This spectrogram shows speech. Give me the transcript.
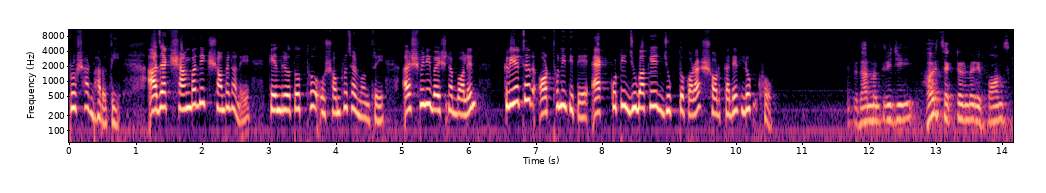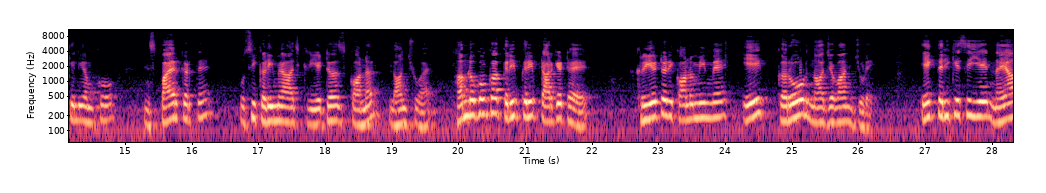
প্রসার ভারতী আজ এক সাংবাদিক সম্মেলনে কেন্দ্রীয় তথ্য ও সম্প্রচার মন্ত্রী অশ্বিনী বৈষ্ণব বলেন ক্রিয়েটর অর্থনীতিতে এক কোটি যুবাকে যুক্ত করা সরকারের লক্ষ্য प्रधानमंत्री जी हर सेक्टर में रिफॉर्म्स के लिए हमको इंस्पायर करते हैं उसी कड़ी में आज क्रिएटर्स कॉर्नर लॉन्च हुआ है हम लोगों का करीब करीब टारगेट है क्रिएटर इकोनॉमी में एक करोड़ नौजवान जुड़े। एक तरीके से ये नया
